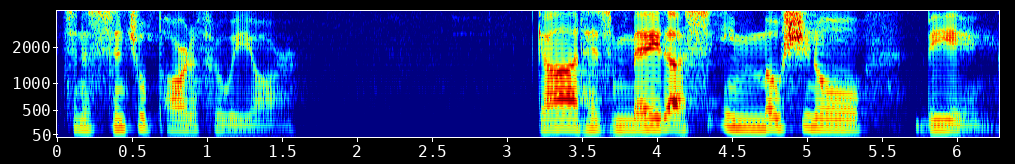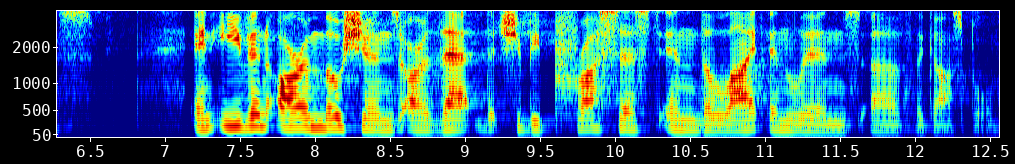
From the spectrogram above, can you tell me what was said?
It's an essential part of who we are. God has made us emotional beings. And even our emotions are that that should be processed in the light and lens of the gospel.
